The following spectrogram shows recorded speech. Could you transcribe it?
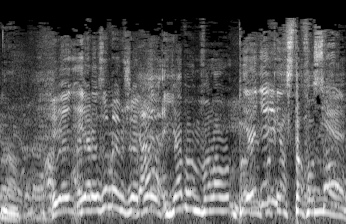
No. Ja, ja rozumiem, że... Ja, ja bym wolał Ja nie- podcastofon, są- nie.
